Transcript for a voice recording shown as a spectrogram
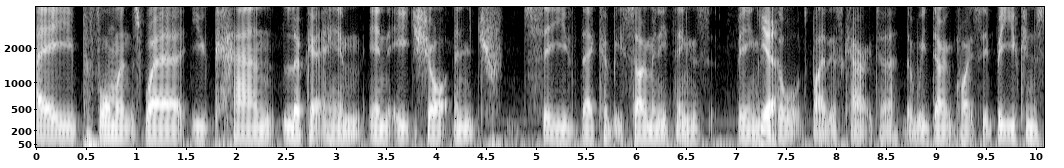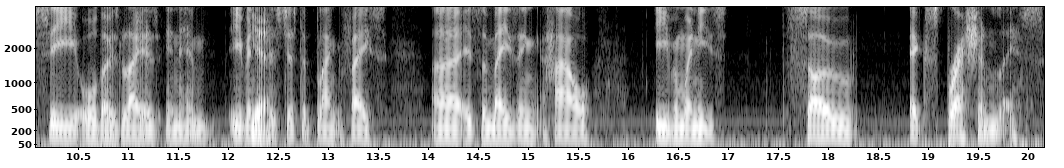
a performance where you can look at him in each shot and tr- see there could be so many things being Yeah. thought by this character that we don't quite see. But you can see all those layers in him, even if it's just a blank face. Uh, it's amazing how, even when he's so expressionless,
